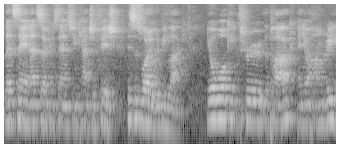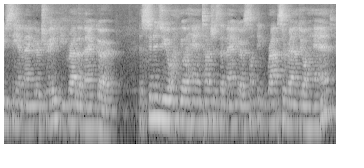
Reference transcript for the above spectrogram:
Let's say in that circumstance you catch a fish. This is what it would be like. You're walking through the park and you're hungry. You see a mango tree. You grab a mango. As soon as you, your hand touches the mango, something wraps around your hand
